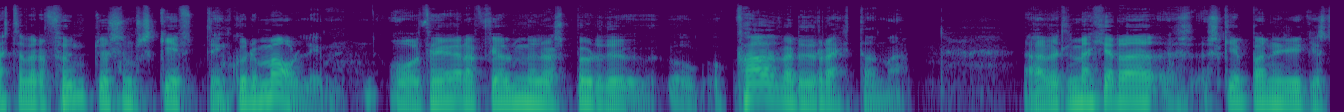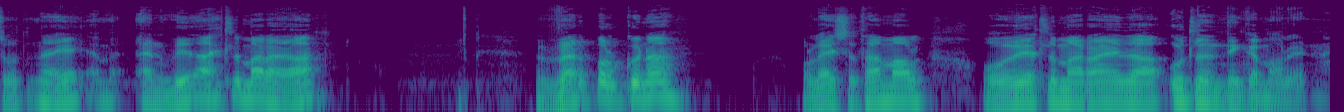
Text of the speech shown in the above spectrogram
ætti að vera fundur sem skipt einhverju máli. Og þegar að fjölmjölar spurðu hvað verður rætt að það ætlum ekki að skipa hann í ríkistól en við ætlum að ræða verðbólguna og leysa það mál og við ætlum að ræða útlendingamálin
